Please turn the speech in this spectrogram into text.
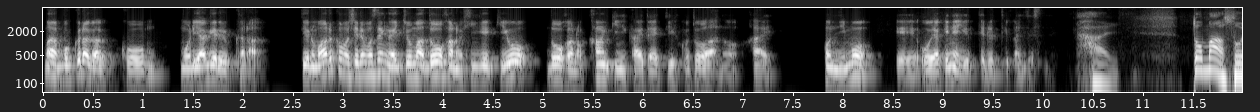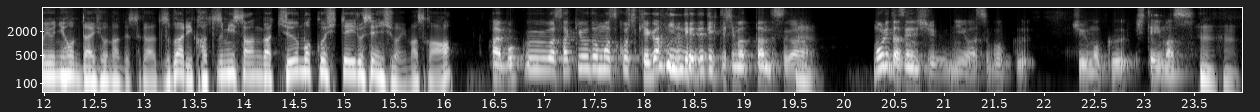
まあ僕らがこう盛り上げるからっていうのもあるかもしれませんが、一応まあドーハの悲劇をドーハの歓喜に変えたいということは、あの、はい、本人も、えー、公には言ってるっていう感じですね。はい。と、まあ、そういう日本代表なんですが、ズバリ勝美さんが注目している選手はいますか？はい、僕は先ほども少し怪我人で出てきてしまったんですが、うん、森田選手にはすごく注目しています。うんうん、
